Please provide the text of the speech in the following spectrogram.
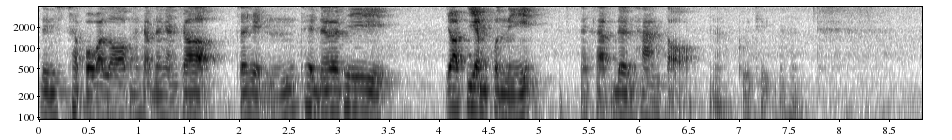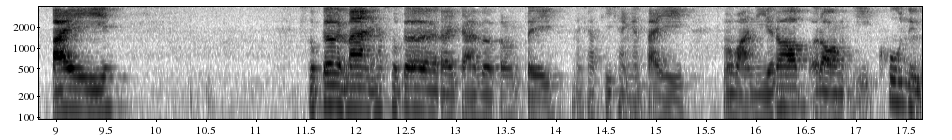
เดนิสชาโปวาลอฟนะครับดังนั้นก็จะเห็นเทรนเนอร์ที่ยอดเยี่ยมคนนี้นะครับเดินทางต่อนะพูดถึงนะครับไปสนุกเกอร์กันบ้างนะครับสนุกเกอร์รายการ World Grand Prix นะครับที่แข่งกันไปเมื่อวานนี้รอบรองอีกคู่หนึ่ง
